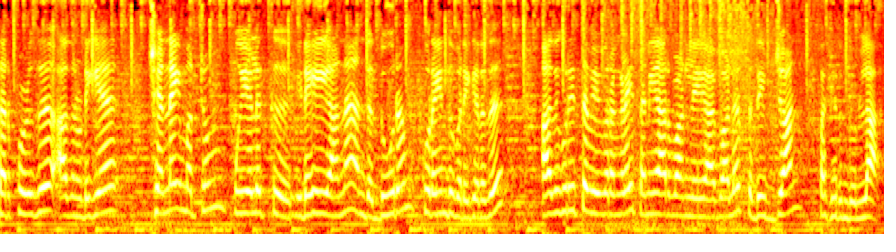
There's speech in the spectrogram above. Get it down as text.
தற்பொழுது அதனுடைய சென்னை மற்றும் புயலுக்கு இடையேயான அந்த தூரம் குறைந்து வருகிறது. அது குறித்த விவரங்களை தனியார் வானிலை ஆய்வாளர் பிரதீப் ஜான் பகிர்ந்துள்ளார்.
